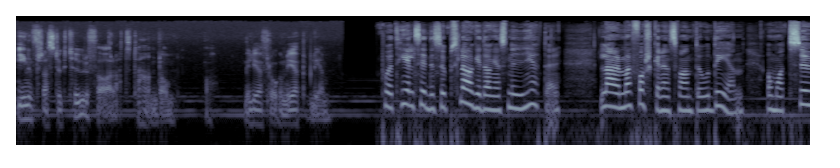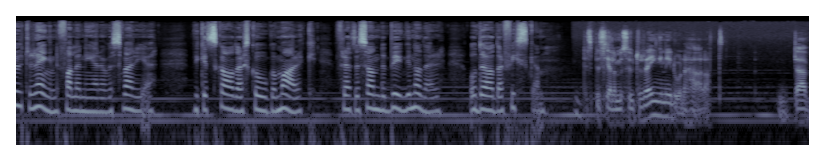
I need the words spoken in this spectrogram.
infrastruktur för att ta hand om ja, miljöfrågor och miljöproblem. På ett helsidesuppslag i Dagens Nyheter larmar forskaren Svante Odén om att surt regn faller ner över Sverige vilket skadar skog och mark, fräter sönder byggnader och dödar fisken. Det speciella med surt regn är då det här att där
